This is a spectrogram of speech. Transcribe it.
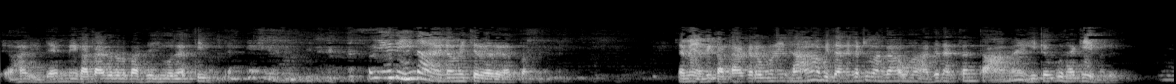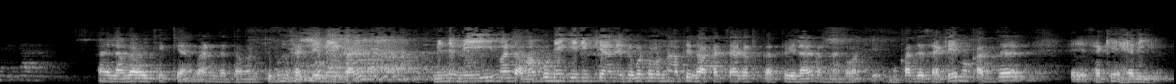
හරි දැන් මේ කතා කරලා පස්සේ ෂුවරයක් තියෙනවා. ඒක දිනා වෙනවා මෙච්චර වැඩ ගත්තා. දැන් අපි කතා කරපු නිසා අපි දැනකට ළඟා වුණා. අද නැත්තම් තාම හිතපු හැකේමද? අය ළඟා වෙච්ච කියන බලන්න තමයි තිබුණු හැකේ මේකයි. මෙන්න මේයි මට හම්බුනේ කෙනෙක් කියන්නේ එතකොට ඔන්න අපි සාකච්ඡා කරගත්ත වෙලාවේ වටිනාකමක් තියෙනවා. මොකද්ද සැකේ මොකද්ද සැකේ හැරීම?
